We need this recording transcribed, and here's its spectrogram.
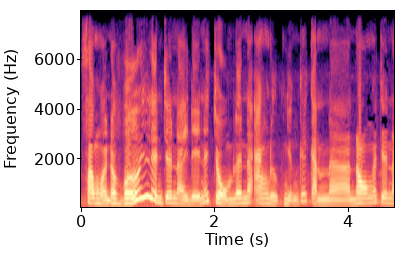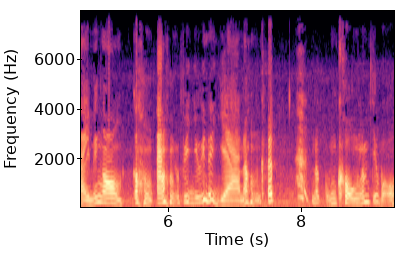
Xong rồi nó với lên trên này để nó trồm lên nó ăn được những cái cành à, non ở trên này mới ngon. Còn ăn ở phía dưới nó già nó không thích. nó cũng khôn lắm chứ bộ.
